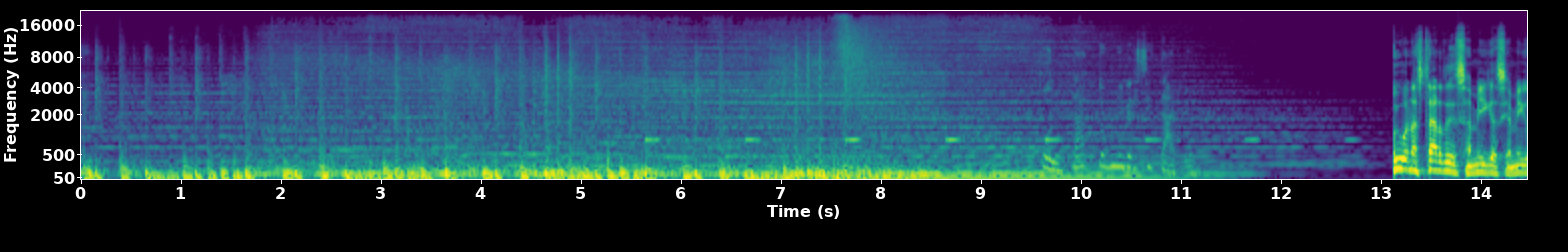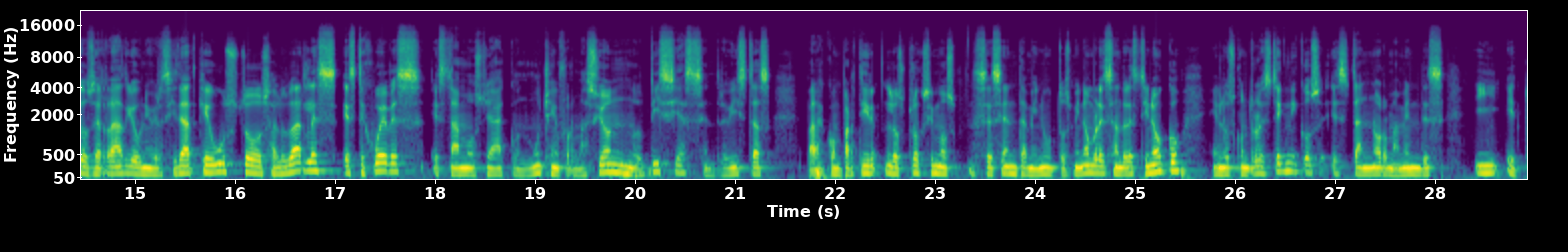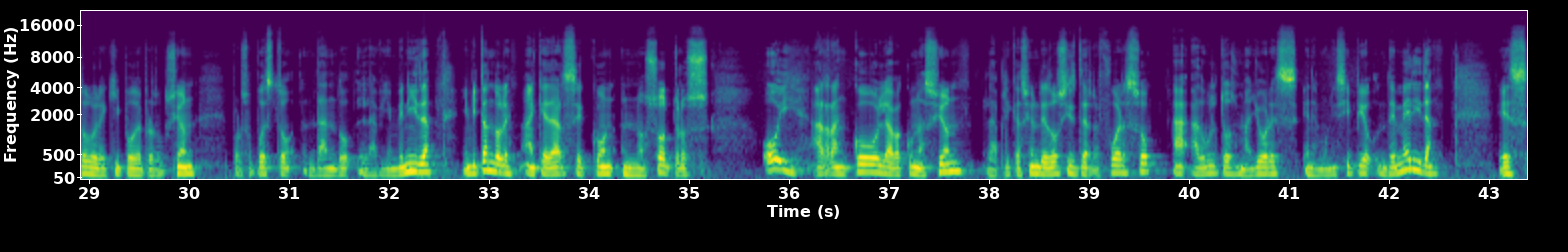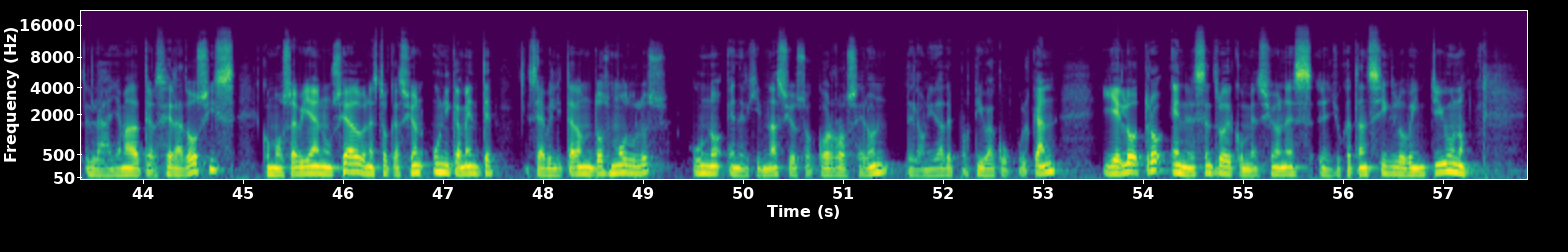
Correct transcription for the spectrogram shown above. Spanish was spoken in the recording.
Buenas tardes, amigas y amigos de Radio Universidad. Qué gusto saludarles. Este jueves estamos ya con mucha información, noticias, entrevistas para compartir los próximos 60 minutos. Mi nombre es Andrés Tinoco. En los controles técnicos está Norma Méndez y eh, todo el equipo de producción, por supuesto, dando la bienvenida, invitándole a quedarse con nosotros. Hoy arrancó la vacunación, la aplicación de dosis de refuerzo a adultos mayores en el municipio de Mérida es la llamada tercera dosis. Como se había anunciado, en esta ocasión únicamente se habilitaron dos módulos, uno en el gimnasio Socorro Cerón de la Unidad Deportiva Cuculcán y el otro en el Centro de Convenciones eh, Yucatán Siglo XXI.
